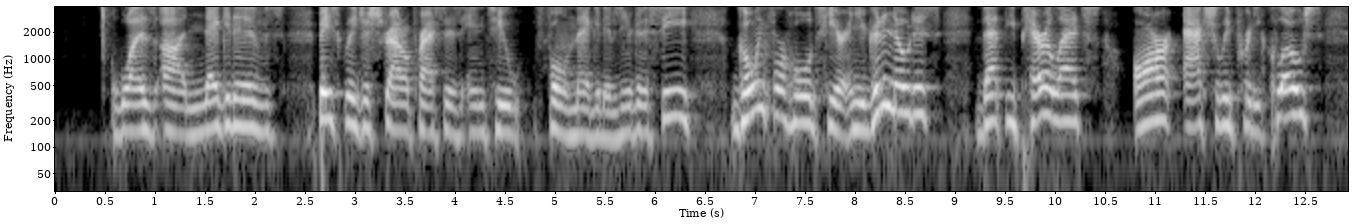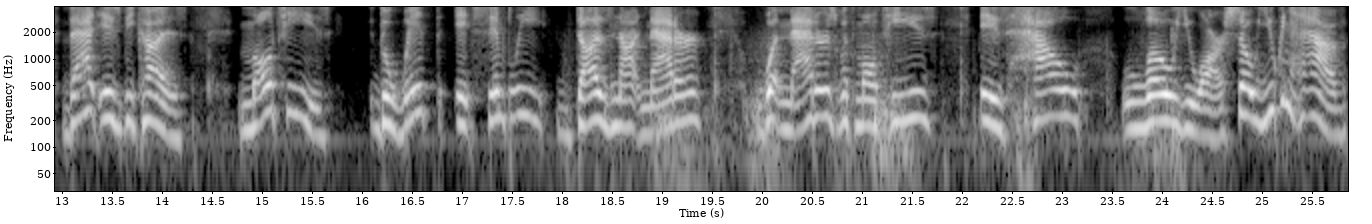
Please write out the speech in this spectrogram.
was uh, negatives, basically just straddle presses into full negatives. And you're going to see going for holds here, and you're going to notice that the parallettes are actually pretty close. That is because Maltese, the width, it simply does not matter what matters with Maltese is how low you are. So you can have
